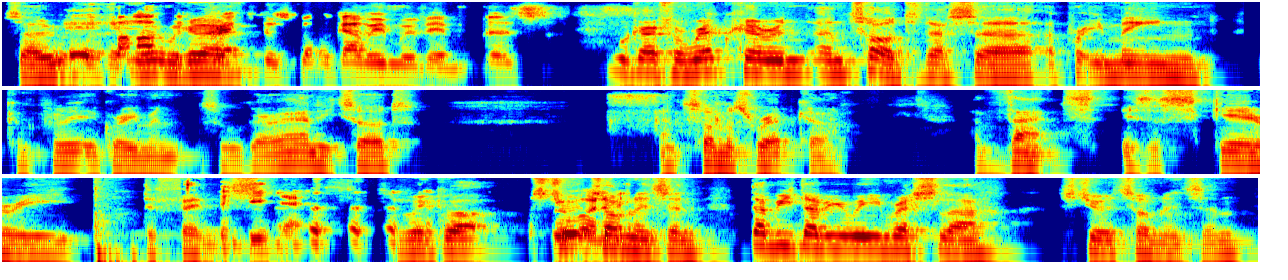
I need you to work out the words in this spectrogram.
So Yeah. But I we're going to Repka's got to go in with him. That's- we'll go for Repka and, and Todd. That's a, a pretty mean complete agreement. So we'll go Andy Todd and Thomas Repka. And that is a scary yeah. So we've got Stuart. Tomlinson, WWE wrestler Stuart Tomlinson,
